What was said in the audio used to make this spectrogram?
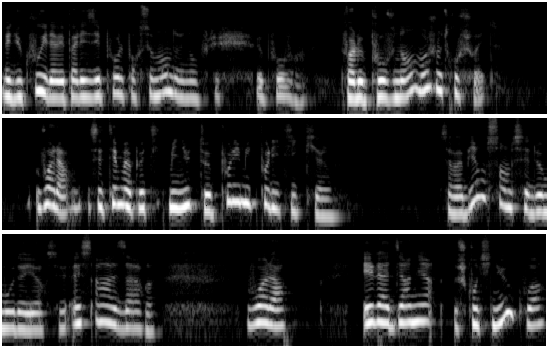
Mais du coup, il n'avait pas les épaules pour ce monde non plus, le pauvre. Enfin, le pauvre, non, moi je le trouve chouette. Voilà, c'était ma petite minute polémique politique. Ça va bien ensemble ces deux mots d'ailleurs, c'est est-ce un hasard Voilà. Et la dernière. Je continue ou quoi?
